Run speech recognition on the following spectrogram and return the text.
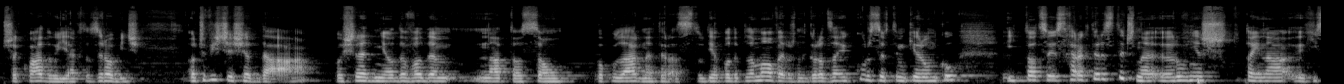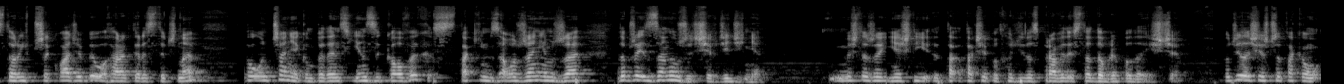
przekładu i jak to zrobić? Oczywiście się da. Pośrednio dowodem na to są popularne teraz studia podyplomowe, różnego rodzaju kursy w tym kierunku. I to, co jest charakterystyczne, również tutaj na historii w przekładzie było charakterystyczne, połączenie kompetencji językowych z takim założeniem, że dobrze jest zanurzyć się w dziedzinie. Myślę, że jeśli ta, tak się podchodzi do sprawy, to jest to dobre podejście. Podzielę się jeszcze taką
